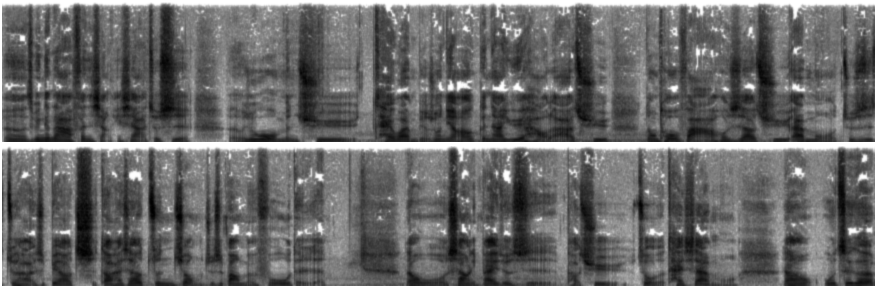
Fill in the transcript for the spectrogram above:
呃，这边跟大家分享一下，就是呃，如果我们去台湾，比如说你要跟人家约好啦，去弄头发，或是要去按摩，就是最好还是不要迟到，还是要尊重，就是帮我们服务的人。那我上礼拜就是跑去做了泰式按摩。那我这个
